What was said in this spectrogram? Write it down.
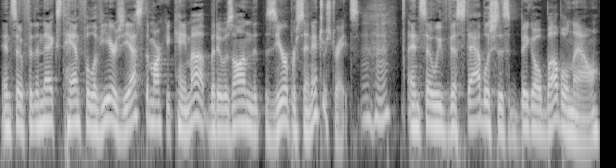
and so for the next handful of years, yes, the market came up, but it was on the 0% interest rates. Mm-hmm. And so we've established this big old bubble now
